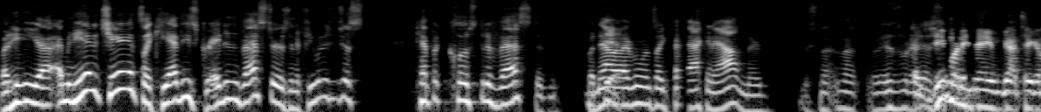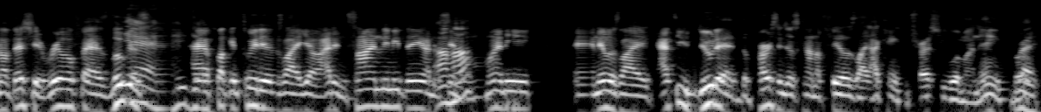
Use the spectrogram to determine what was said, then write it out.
But he, uh, I mean, he had a chance. Like he had these great investors, and if he would have just kept it close to the vest, and but now Yeah. everyone's like backing out, and they're it's not not what it is what it is. G Money name got taken off that shit real fast. Lucas yeah, he had fucking tweeted, it was like, yo, I didn't sign anything, I didn't send Uh-huh. no money. And it was like, after you do that, the person just kind of feels like I can't trust you with my name, bro. Right.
